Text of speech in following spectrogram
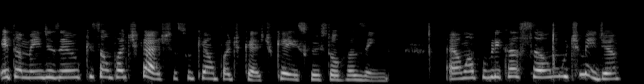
E também dizer o que são podcasts, o que é um podcast, o que é isso que eu estou fazendo. É uma publicação multimídia.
